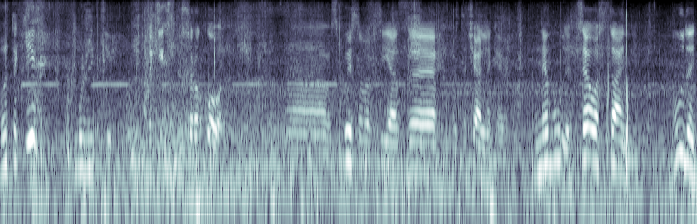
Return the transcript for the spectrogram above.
Ось таких мужиків, таких 40 списувався я з постачальниками. Не буде. Це останні. Будуть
